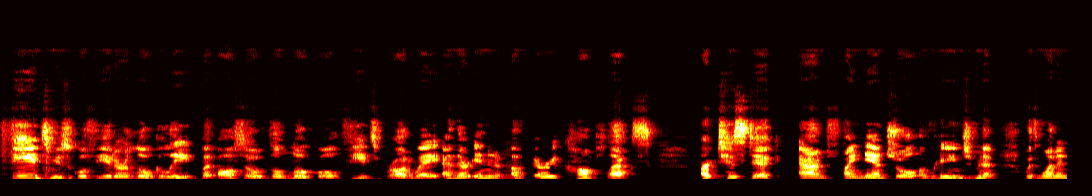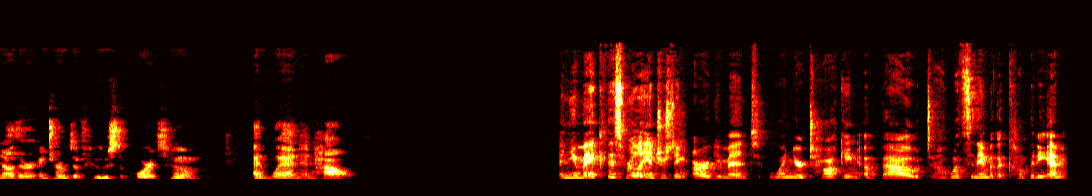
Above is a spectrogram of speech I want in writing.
feeds musical theater locally, but also the local feeds Broadway. And they're in Mm. a very complex artistic and financial arrangement with one another in terms of who supports whom and when and how. And you make this really interesting argument when you're talking about oh, what's the name of the company? M-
